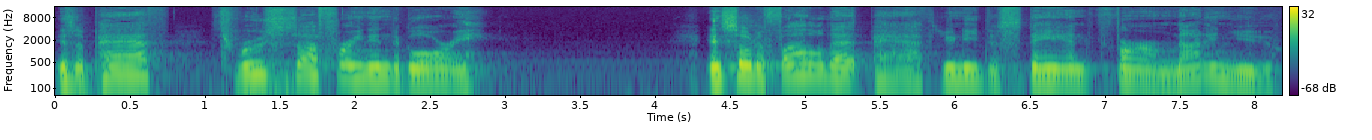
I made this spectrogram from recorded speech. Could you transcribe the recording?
is a path through suffering into glory. And so, to follow that path, you need to stand firm, not in you,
